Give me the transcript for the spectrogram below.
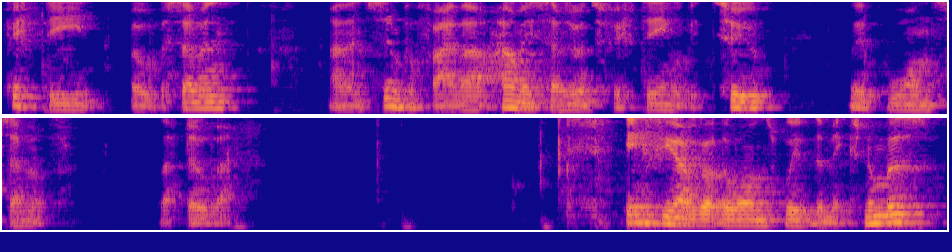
15 over 7, and then simplify that. How many 7s go into 15 will be 2, with 1 seventh left over. If you have got the ones with the mixed numbers,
